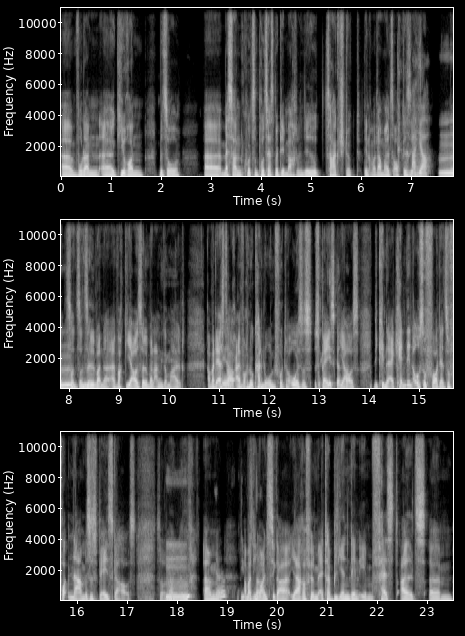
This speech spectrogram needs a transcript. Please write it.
äh, wo dann äh, Giron mit so äh, Messern einen kurzen Prozess mit dem macht und den so zagstückt. Den haben wir damals auch gesehen. Ah ja. Mhm. So, so ein mhm. silberner, einfach Giaus silbern angemalt. Aber der ist ja. auch einfach nur Kanonenfutter. Oh, es ist Space Giaus. Die Kinder erkennen den auch sofort. Der hat sofort einen Namen, es ist Space Giaus. So, ne? mhm. ähm, ja, die aber die 90er-Jahre-Filme etablieren den eben fest als, ähm,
